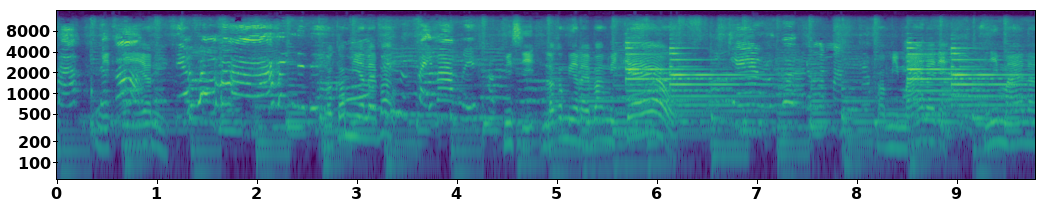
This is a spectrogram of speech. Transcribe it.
ครับมีเทียนเทียนสมหาแล้วก็มีอะไรบ้าง ใสมากเลยครับมีสีแล้วก็มีอะไรบ้างมีแก้วแก้วแล้วก็กระมังครับเอามีไม้อะไรเนี่ยนี่ไม้อะไร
